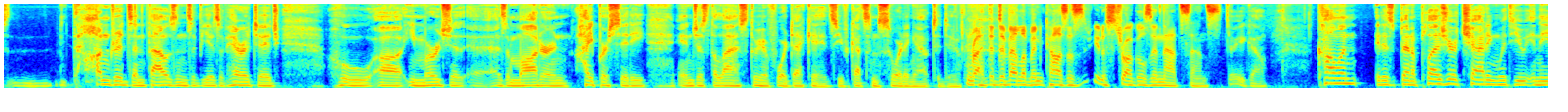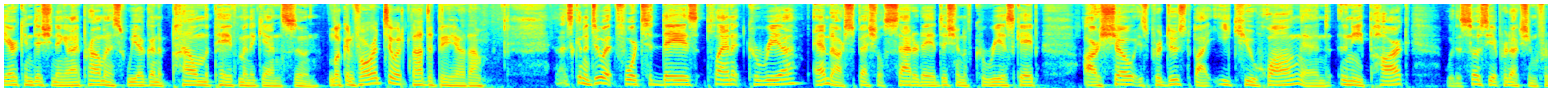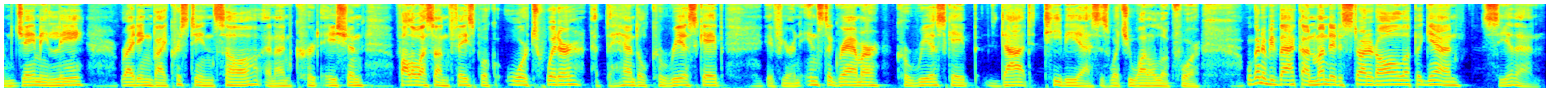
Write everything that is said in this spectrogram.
hundreds and thousands of years of heritage, who uh, emerged as a modern hyper city in just the last three or four decades, you've got some sorting out to do. Right, the development causes you know struggles in that sense. There you go. Colin, it has been a pleasure chatting with you in the air conditioning, and I promise we are going to pound the pavement again soon. Looking forward to it. Glad to be here, though. That's going to do it for today's Planet Korea and our special Saturday edition of Koreascape. Our show is produced by EQ Huang and Uni Park, with associate production from Jamie Lee, writing by Christine Saw, and I'm Kurt Achin. Follow us on Facebook or Twitter at the handle Koreascape. If you're an Instagrammer, koreascape.tbs is what you want to look for. We're going to be back on Monday to start it all up again. See you then.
